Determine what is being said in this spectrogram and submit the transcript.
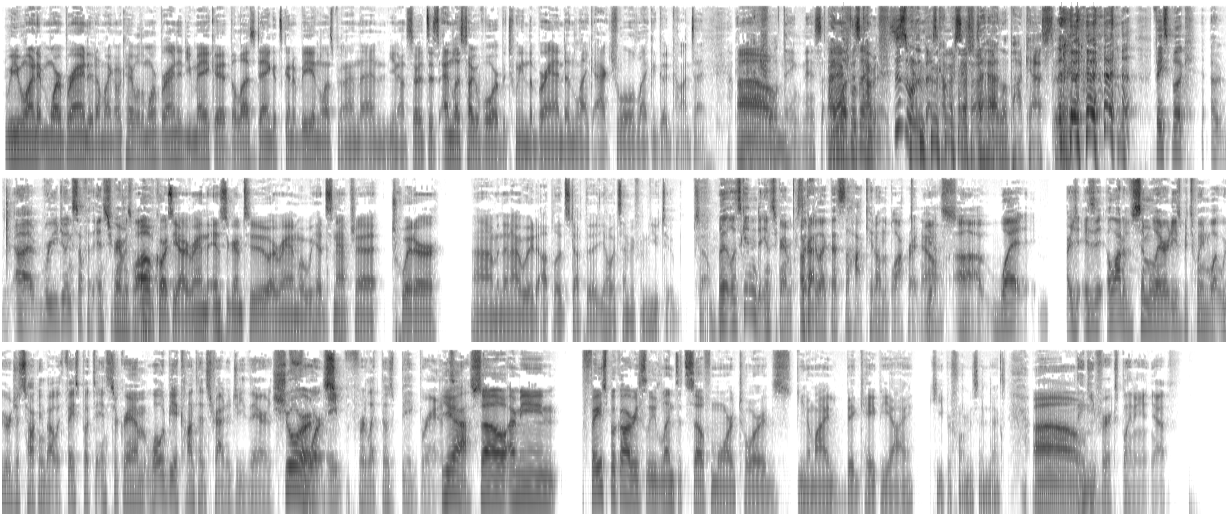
we want it more branded." I'm like, "Okay, well, the more branded you make it, the less dank it's going to be, and the less." And then you know, so it's this endless tug of war between the brand and like actual like a good content. actual Um, dankness. an I love this. This is one of the best conversations I've had on the podcast. Facebook. Uh, uh, were you doing stuff with Instagram as well? Oh, of course, yeah. I ran the Instagram too. I ran where we had Snapchat, Twitter, um, and then I would upload stuff that y'all would send me from YouTube. So But let's get into Instagram because I feel like that's the hot kid on the block right now. Yes. Uh, what Is it a lot of similarities between what we were just talking about with Facebook to Instagram? What would be a content strategy there? Sure. For, a, for like those big brands. Yeah. So, I mean, Facebook obviously lends itself more towards, you know, my big KPI, key performance index. Um, Thank you for explaining it. Yeah.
